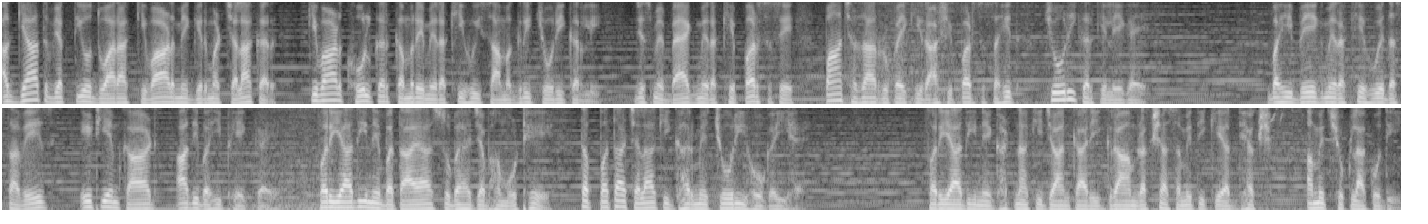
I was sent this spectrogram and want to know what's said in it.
अज्ञात व्यक्तियों द्वारा किवाड़ में गिरमट चलाकर किवाड़ खोलकर कमरे में रखी हुई सामग्री चोरी कर ली जिसमें बैग में रखे पर्स से पाँच हज़ार रुपए की राशि पर्स सहित चोरी करके ले गए। वही बैग में रखे हुए दस्तावेज़ एटीएम कार्ड आदि वही फेंक गए। फरियादी ने बताया, सुबह जब हम उठे, तब पता चला कि घर में चोरी हो गई है। फरियादी ने घटना की जानकारी ग्राम रक्षा समिति के अध्यक्ष अमित शुक्ला को दी।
